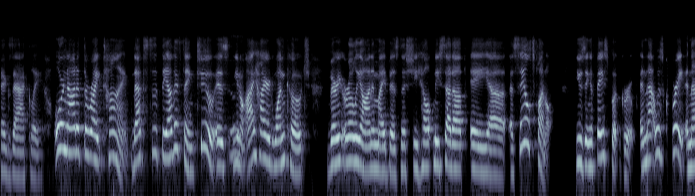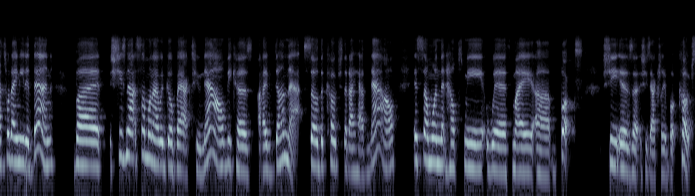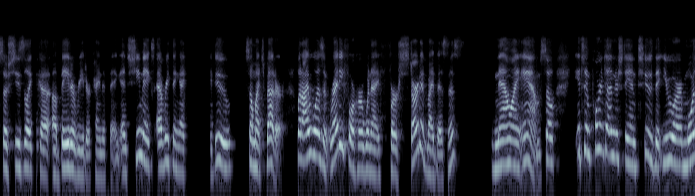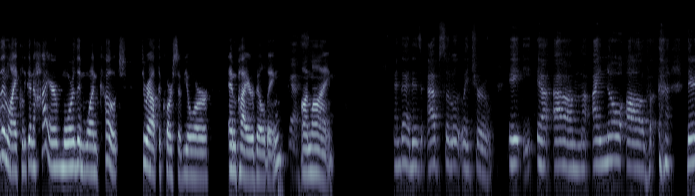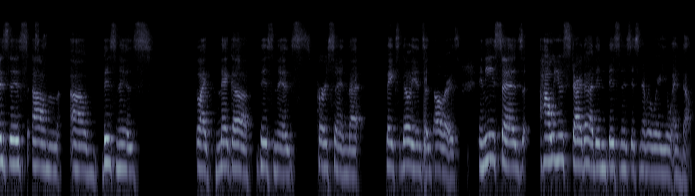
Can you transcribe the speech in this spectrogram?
Exactly. Or not at the right time. That's the, the other thing too, is, you know, I hired one coach very early on in my business. She helped me set up a, uh, a sales funnel using a Facebook group. And that was great. And that's what I needed then. But she's not someone I would go back to now because I've done that. So the coach that I have now is someone that helps me with my uh, books. She is a, she's actually a book coach. So she's like a, a beta reader kind of thing. And she makes everything I do so much better. But I wasn't ready for her when I first started my business now I am. So it's important to understand too that you are more than likely going to hire more than one coach throughout the course of your empire building Yes. online. And that is absolutely true. It, um, I know of, there's this, um, uh, business, like mega business person that makes billions of dollars. And he says, how you start out in business is never where you end up.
